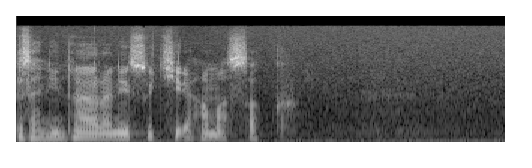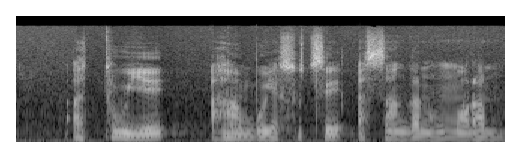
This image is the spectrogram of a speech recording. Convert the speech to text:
zana intara n'isukireho amasaka. Atuye ahambuye asutse asanga ni umurama.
